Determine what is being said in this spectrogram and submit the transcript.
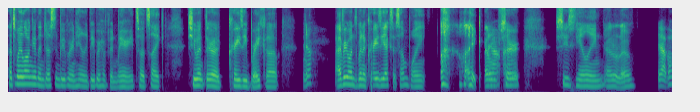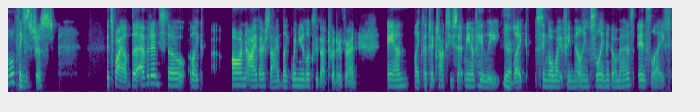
That's way longer than Justin Bieber and Hailey Bieber have been married. So it's like she went through a crazy breakup. Yeah, Everyone's been a crazy ex at some point. Like, I'm yeah, sure she's healing. I don't know. Yeah, the whole thing's just it's wild. The evidence though, like on either side, like when you look through that Twitter thread and like the TikToks you sent me of Hailey, yeah, like single white female and Selena Gomez is like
